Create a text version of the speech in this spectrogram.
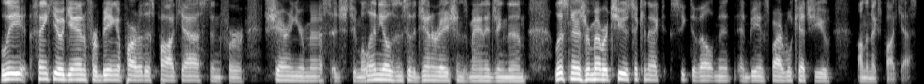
Lee, thank you again for being a part of this podcast and for sharing your message to millennials and to the generations managing them. Listeners, remember choose to connect, seek development, and be inspired. We'll catch you on the next podcast.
